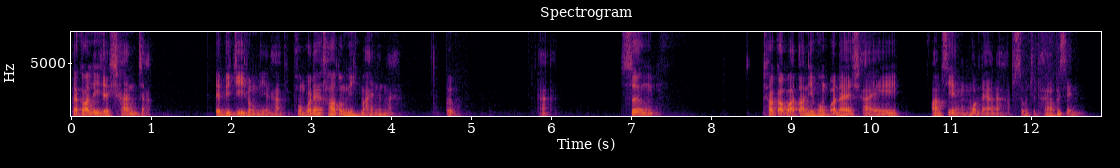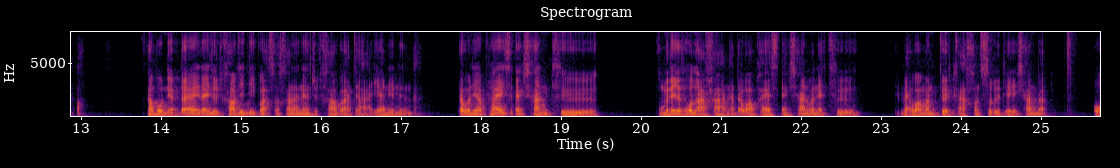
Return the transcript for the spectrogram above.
แล้วก็ rejection จาก FVG ตรงนี้นะครับ ผมก็ได้เข้าตรงนี้อีกไม้หนึ่งนะปึ๊บอะซึ่ง เท่ากับว่าตอนนี้ผมก็ได้ใช้ความเสี่ยงหมดแล้วนะครับ 0.5%เนาะข้างบนเนี่ยได้ได้จุดเข้าที่ดีกว่าส่วนข้างล่างเนี่ยจุดเข้าก็อาจจะแย่นิดนึงนะ แต่วันนี้ price action คือ ผมไม่ได้จะโทษราคานะ แต่ว่า price action วันนี้คือ เห็นไหมว่ามันเกิดการ consolidation แบบ โอ้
